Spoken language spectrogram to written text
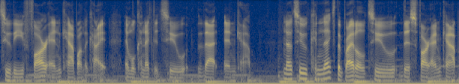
to the far end cap on the kite and we'll connect it to that end cap. Now to connect the bridle to this far end cap,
